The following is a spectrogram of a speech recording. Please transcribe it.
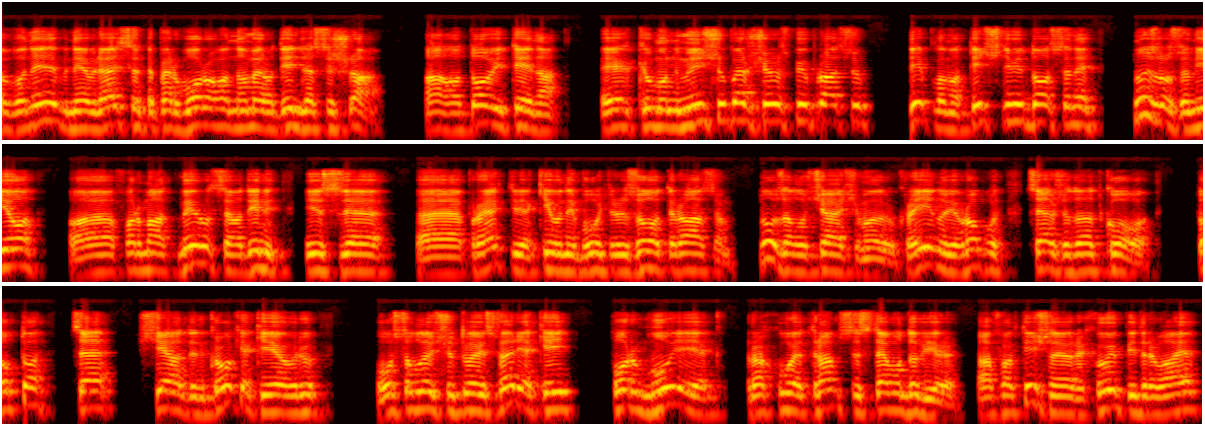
вони не являються тепер ворогом номер один для США, а готові йти на економічну першу співпрацю, дипломатичні відносини. Ну і зрозуміло, е, формат миру це один із е, е, проєктів, які вони будуть реалізовувати разом. Ну залучаючи Україну, Європу, це вже додатково. Тобто, це ще один крок, який я говорю, в особливо чутливій сфері, який формує, як рахує Трамп, систему довіри. А фактично я рахую, підриває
